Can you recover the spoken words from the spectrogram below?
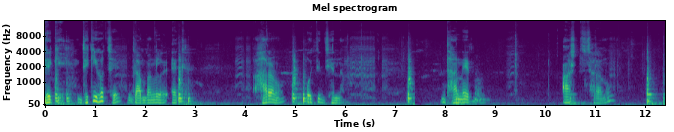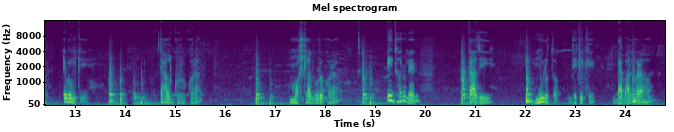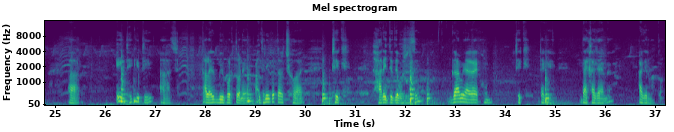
ঢেকি। ঢেকি হচ্ছে গ্রাম বাংলার এক হারানো ঐতিহ্যের নাম। ধানের আঁশ ছাড়ানো এবং কি চাল গুঁড়ো করা, মশলা গুঁড়ো করা, এই ধরনের কাজেই মূলত ঢেঁকিকে ব্যবহার করা হয়। আর এই ঢেঁকিটি আজ কালের বিবর্তনে আধুনিকতার ছোঁয়ায় ঠিক হারিয়ে যেতে বসেছে। গ্রামে আর এখন ঠিক এটাকে দেখা যায় না আগের মতো।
